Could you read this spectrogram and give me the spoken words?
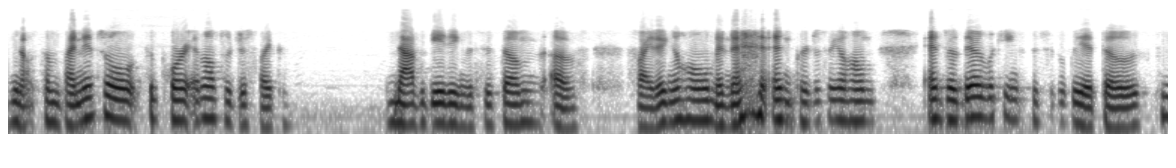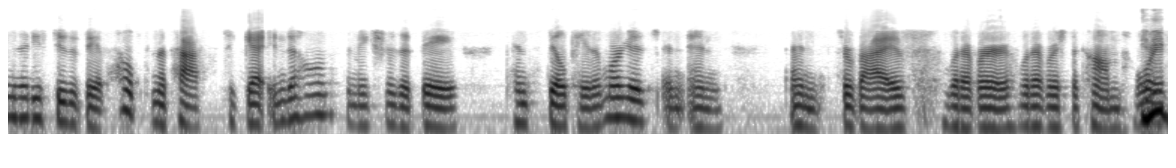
you know some financial support and also just like navigating the system of finding a home and and purchasing a home. And so they're looking specifically at those communities too that they have helped in the past to get into homes to make sure that they can still pay their mortgage and and and survive whatever whatever is to come. Or any, if,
